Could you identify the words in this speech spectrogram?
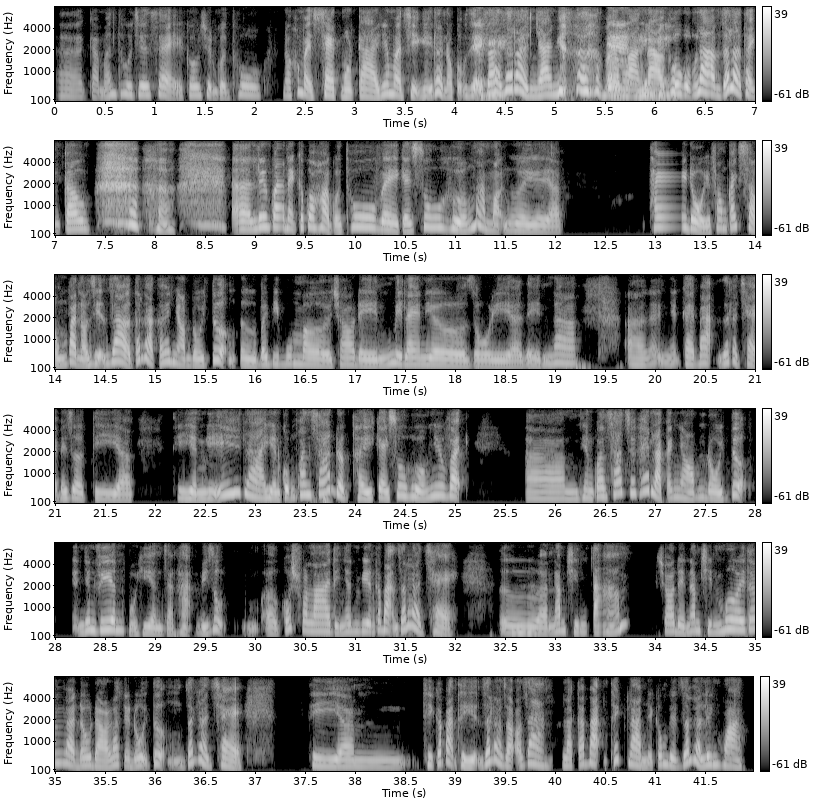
À, cảm ơn Thu chia sẻ câu chuyện của Thu. Nó không phải xẹt một cái nhưng mà chị nghĩ là nó cũng diễn ra rất là nhanh. Và yeah. mảng nào Thu cũng làm rất là thành công. À, liên quan đến các câu hỏi của Thu về cái xu hướng mà mọi người à, thay đổi phong cách sống và nó diễn ra ở tất cả các nhóm đối tượng từ baby boomer cho đến millennial rồi à, đến uh, uh, những cái bạn rất là trẻ. Bây giờ thì uh, thì hiền nghĩ là hiền cũng quan sát được thấy cái xu hướng như vậy. Uh, hiền quan sát trước hết là các nhóm đối tượng nhân viên của Hiền chẳng hạn. Ví dụ ở Coach for Life thì nhân viên các bạn rất là trẻ từ ừ. năm 98 cho đến năm 90 tức là đâu đó là cái đối tượng rất là trẻ. Thì um, thì các bạn thể hiện rất là rõ ràng là các bạn thích làm những công việc rất là linh hoạt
